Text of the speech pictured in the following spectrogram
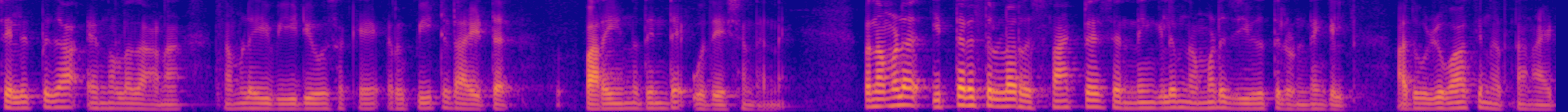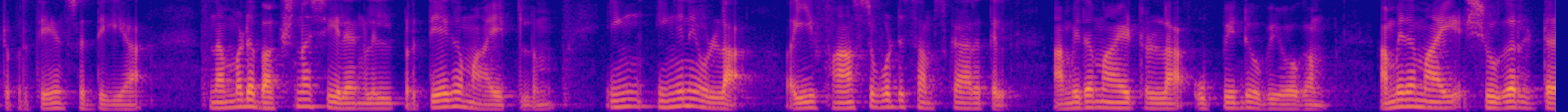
ചെലുത്തുക എന്നുള്ളതാണ് നമ്മൾ ഈ വീഡിയോസൊക്കെ റിപ്പീറ്റഡായിട്ട് പറയുന്നതിന്റെ ഉദ്ദേശം തന്നെ. അപ്പോൾ നമ്മൾ ഇത്തരത്തിലുള്ള റിസ്ക് ഫാക്ടേഴ്സ് എന്തെങ്കിലും നമ്മുടെ ജീവിതത്തിലുണ്ടെങ്കിൽ അത് ഒഴിവാക്കി നിർത്താനായിട്ട് പ്രത്യേകം ശ്രദ്ധിക്കുക. നമ്മുടെ ഭക്ഷണശീലങ്ങളിൽ പ്രത്യേകമായിട്ടും ഇങ് ഇങ്ങനെയുള്ള ഈ ഫാസ്റ്റ് ഫുഡ് സംസ്കാരത്തിൽ അമിതമായിട്ടുള്ള ഉപ്പിന്റെ ഉപയോഗം അമിതമായി ഷുഗർ ഇട്ട്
